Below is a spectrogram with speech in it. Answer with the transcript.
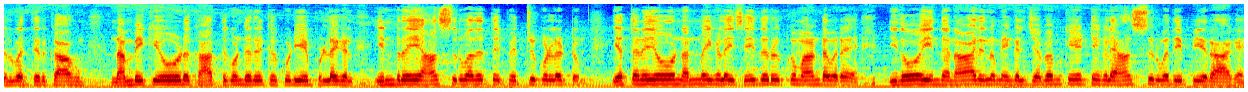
செல்வத்திற்காகவும் நம்பிக்கையோடு காத்து கொண்டிருக்கக்கூடிய பிள்ளைகள் இன்றே ஆசீர்வாதத்தை பெற்றுக்கொள்ளட்டும் எத்தனையோ நன்மை நன்மைகளை செய்திருக்கும் ஆண்டவரே இதோ இந்த நாளிலும் எங்கள் ஜெபம் கேட்டு எங்களை ஆசீர்வதிப்பீராக.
